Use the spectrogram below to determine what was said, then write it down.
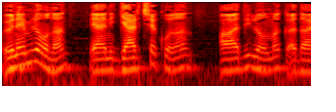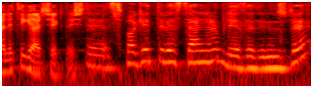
Önemli olan yani gerçek olan adil olmak, adaleti gerçekleştirmek. E, spagetti westernleri bile izlediğinizde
